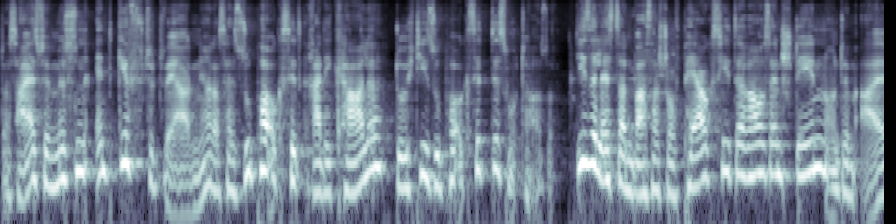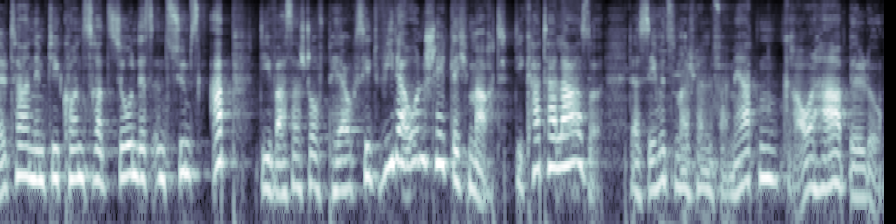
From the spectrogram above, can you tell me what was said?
Das heißt, wir müssen entgiftet werden. Ja? Das heißt Superoxidradikale durch die Superoxiddismutase. Diese lässt dann Wasserstoffperoxid daraus entstehen und im Alter nimmt die Konzentration des Enzyms ab, die Wasserstoffperoxid wieder unschädlich macht, die Katalase. Das sehen wir zum Beispiel in der vermehrten grauen Haarbildung.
